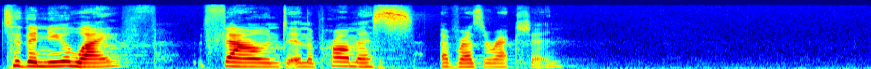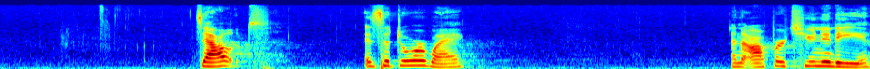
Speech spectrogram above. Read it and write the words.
to the new life found in the promise of resurrection. Doubt is a doorway, an opportunity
